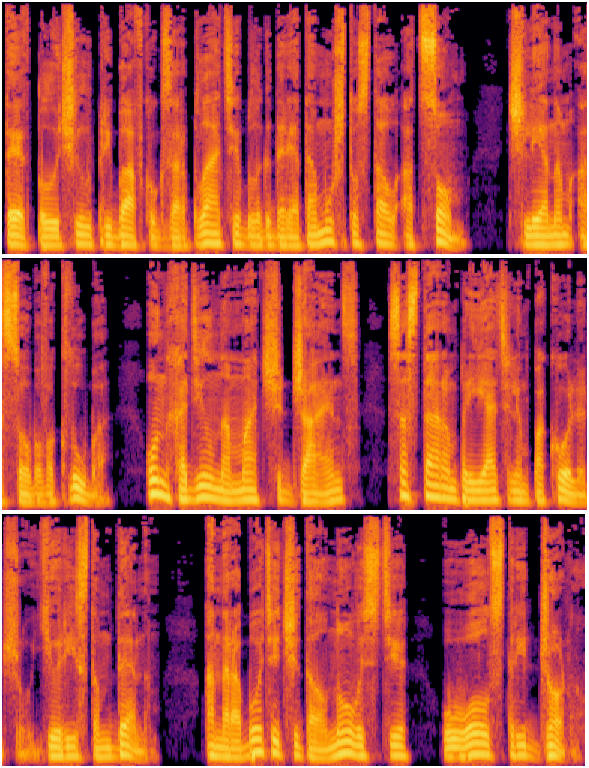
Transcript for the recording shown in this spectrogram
Тед получил прибавку к зарплате благодаря тому, что стал отцом, членом особого клуба. Он ходил на матчи Giants, со старым приятелем по колледжу, юристом Дэном, а на работе читал новости у Wall Street Journal.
